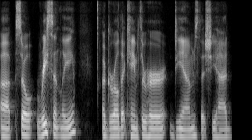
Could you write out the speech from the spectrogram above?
Uh, so recently, a girl that came through her DMs that she had,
